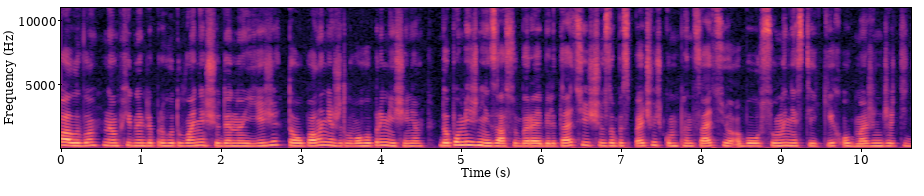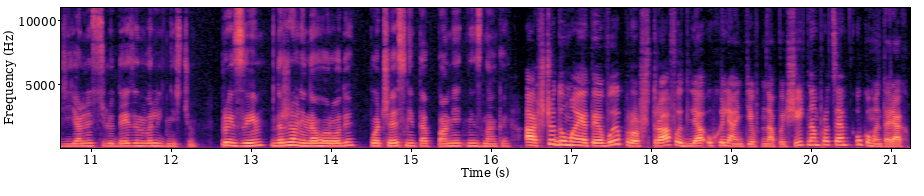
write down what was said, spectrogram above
Паливо необхідне для приготування щоденної їжі та опалення житлового приміщення, допоміжні засоби реабілітації, що забезпечують компенсацію або усунення стійких обмежень життєдіяльності людей з інвалідністю, призи, державні нагороди, почесні та пам'ятні знаки. А що думаєте ви про штрафи для ухилянтів? Напишіть нам про це у коментарях.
